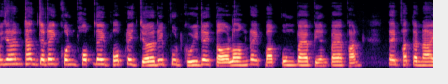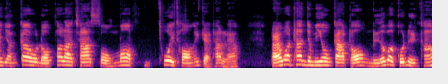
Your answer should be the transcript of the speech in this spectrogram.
ราะฉะนั้นท่านจะได้ค้นพบได้พบได้เจอได้พูดคุยได้ต่อรองได้ปรับปรุงแปรเปลี่ยนแปรผัน ได้พัฒนาอย่างก้าวโดดพระราชาส่งมอบถ้วยทองให้แก่ท่านแล้ว แปลว่าท่านจะมีโอกาสทองเหนือกว่าคนอื่นเขา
